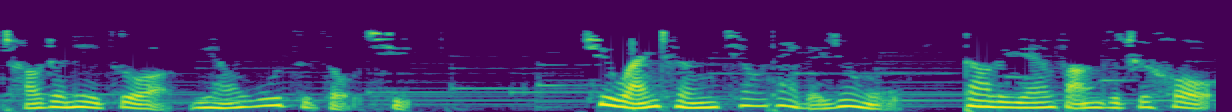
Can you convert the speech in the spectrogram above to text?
朝着那座圆屋子走去，去完成交代的任务。到了圆房子之后，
